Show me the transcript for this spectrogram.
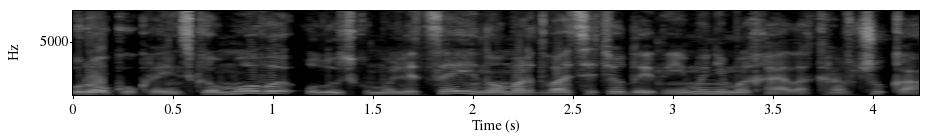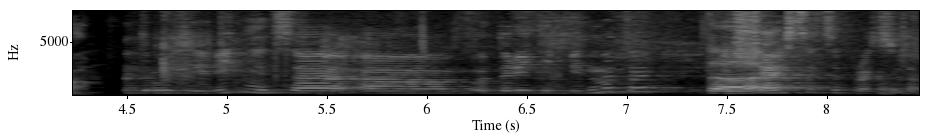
Урок української мови у Луцькому ліцеї номер 21 імені Михайла Кравчука. Друзі, рідні це е, однорідні підмети. Так. І щастя це присудок.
